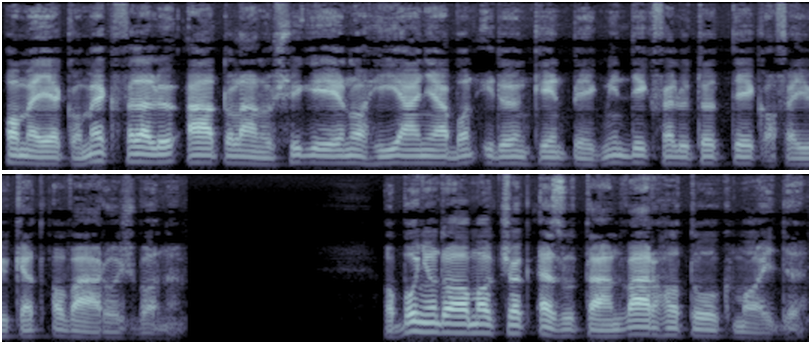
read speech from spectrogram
amelyek a megfelelő általános higiéna hiányában időnként még mindig felütötték a fejüket a városban. A bonyodalmak csak ezután várhatók majd.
